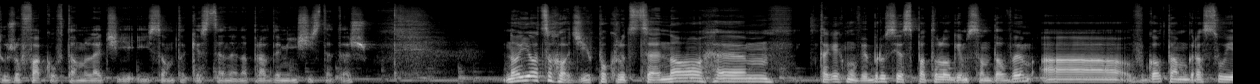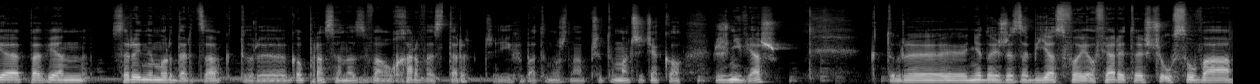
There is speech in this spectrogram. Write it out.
Dużo faków tam leci i są takie sceny naprawdę mięsiste też. No i o co chodzi pokrótce? No, em, tak jak mówię, Bruce jest patologiem sądowym, a w Gotham grasuje pewien seryjny morderca, którego prasa nazwał Harvester, czyli chyba to można przetłumaczyć jako żniwiarz, który nie dość, że zabija swoje ofiary, to jeszcze usuwa,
